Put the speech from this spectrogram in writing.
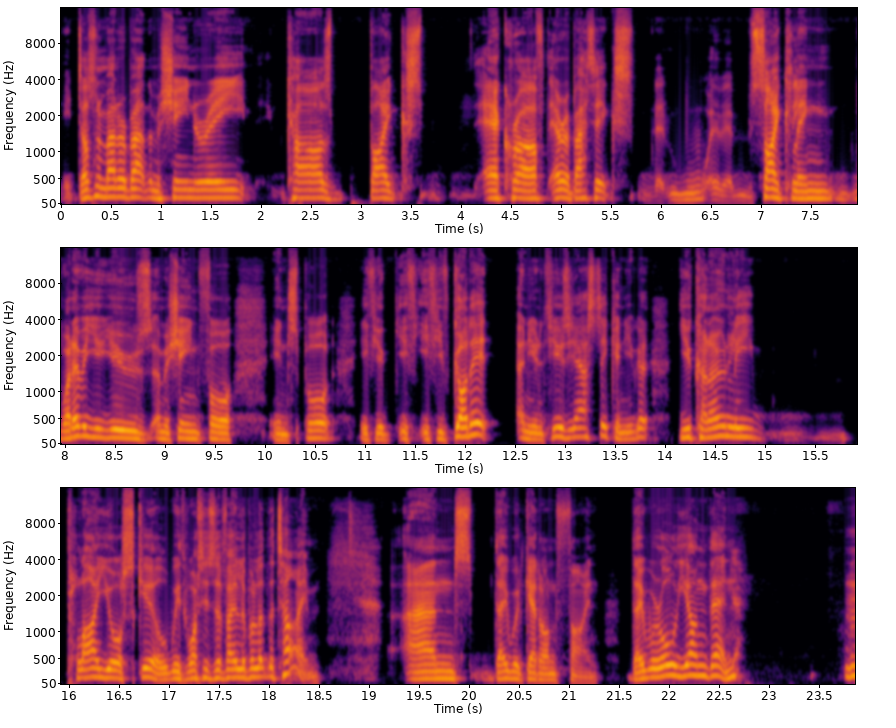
it doesn't matter about the machinery cars bikes aircraft aerobatics cycling whatever you use a machine for in sport if you if, if you've got it and you're enthusiastic and you've got you can only ply your skill with what is available at the time. And they would get on fine. They were all young then. Yeah.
